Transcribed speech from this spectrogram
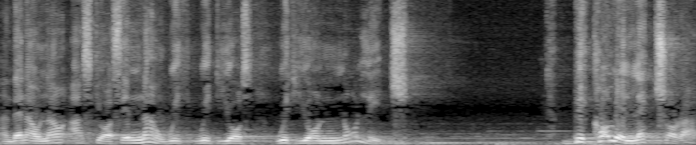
And then I'll now ask you, I'll say, now with, with, yours, with your knowledge, become a lecturer,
